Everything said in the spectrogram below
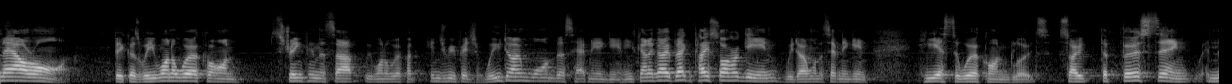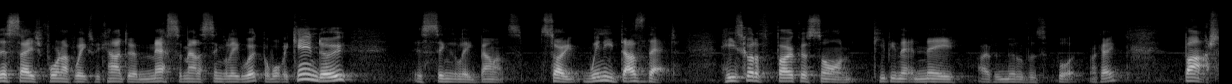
now on, because we want to work on strengthening this up, we want to work on injury prevention. We don't want this happening again. He's going to go back and play soccer again. We don't want this happening again. He has to work on glutes. So the first thing, in this stage, four and a half weeks, we can't do a massive amount of single leg work, but what we can do is single leg balance. So when he does that, He's got to focus on keeping that knee over the middle of his foot, okay? But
